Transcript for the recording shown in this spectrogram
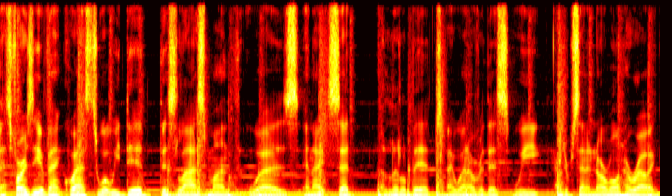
As far as the event quests, what we did this last month was, and I said a little bit, I went over this, we 100% in normal and heroic.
